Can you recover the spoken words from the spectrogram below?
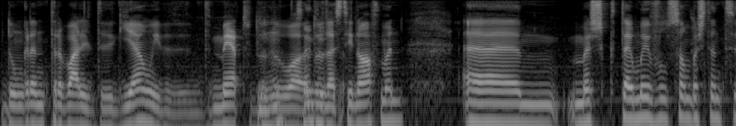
de um grande trabalho de guião e de, de método uhum, do, do Dustin Hoffman. Uh, mas que tem uma evolução bastante,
